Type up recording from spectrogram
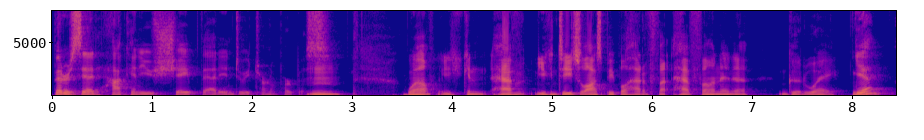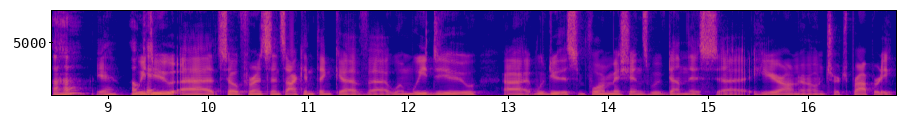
better said, how can you shape that into eternal purpose? Well, you can have you can teach lost people how to fu- have fun in a good way. Yeah. Uh-huh. Yeah, we do. Uh, so, for instance, I can think of uh, when we do uh, we do this in foreign missions. We've done this uh, here on our own church property.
